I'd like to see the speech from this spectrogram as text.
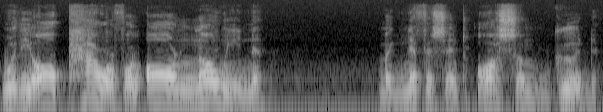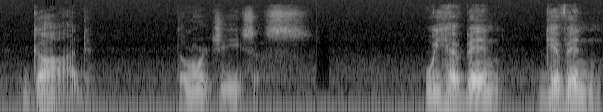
with the all powerful, all knowing, magnificent, awesome, good God, the Lord Jesus. We have been given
